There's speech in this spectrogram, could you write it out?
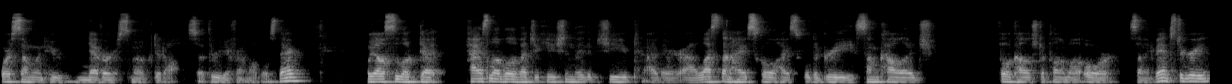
or someone who never smoked at all. So three different levels there. We also looked at highest level of education they've achieved, either uh, less than high school, high school degree, some college, full college diploma, or some advanced degree.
